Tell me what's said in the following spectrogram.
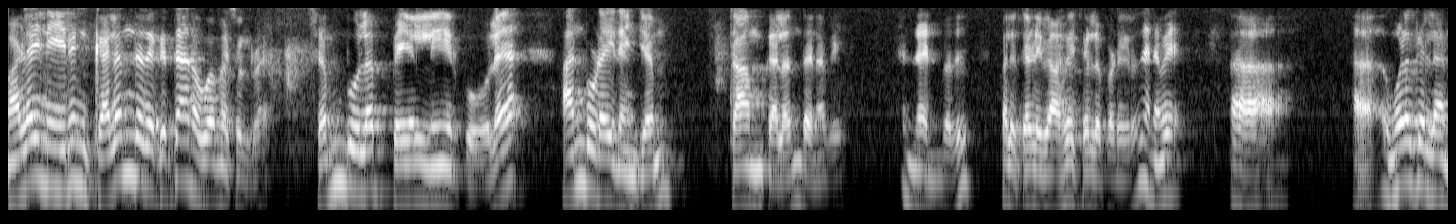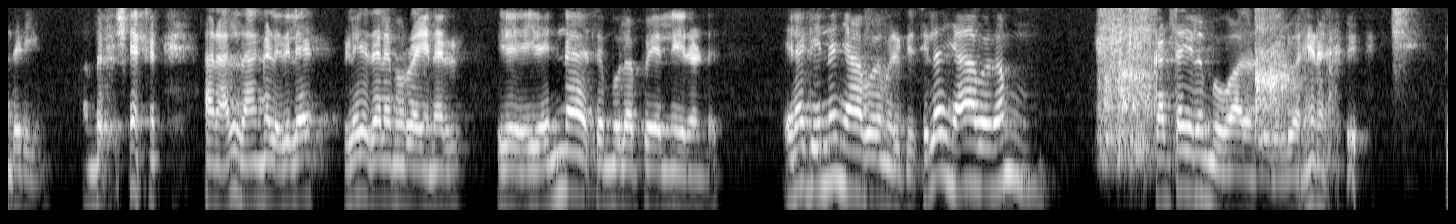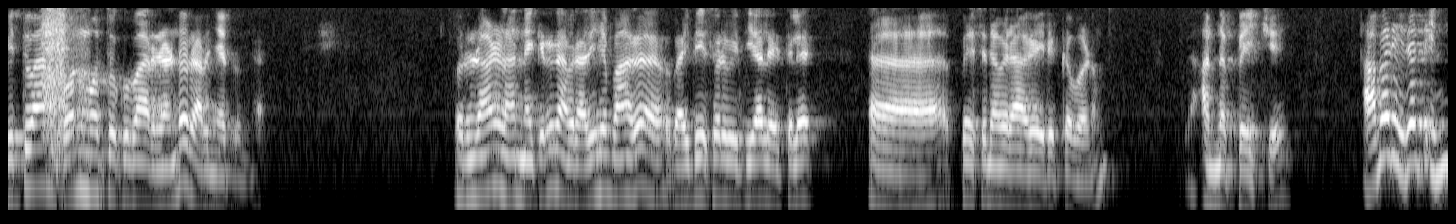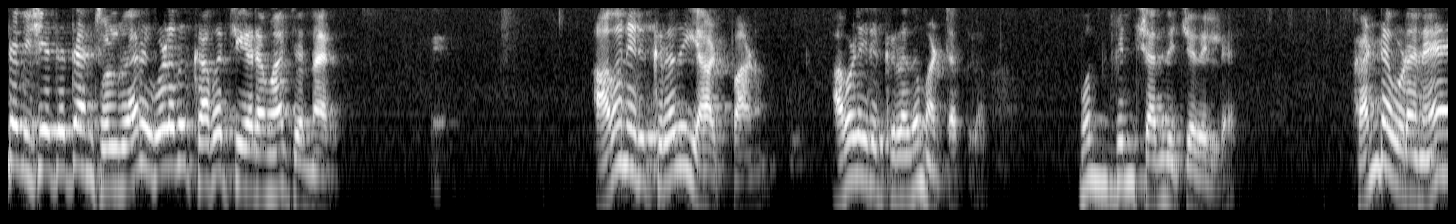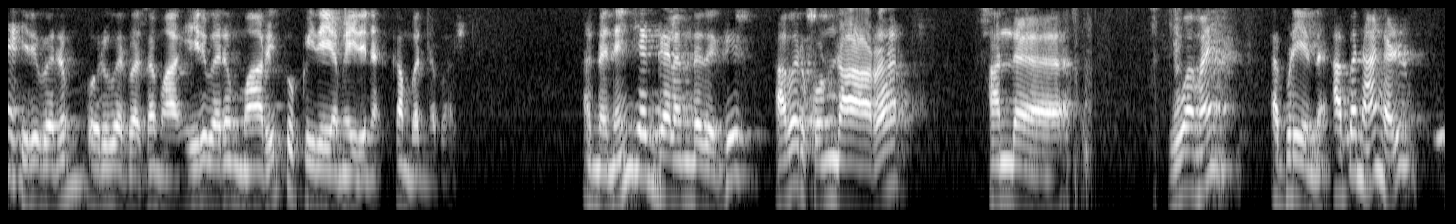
மழை நீரும் கலந்ததுக்கு தான் உவமை சொல்கிறார் செம்புல பெயல் நீர் போல அன்புடை நெஞ்சம் தாம் கலந்தனவே. என்பது பல தெளிவாக சொல்லப்படுகிறது. எனவே உங்களுக்கு எல்லாம் தெரியும் அந்த விஷயங்கள். ஆனால் நாங்கள் இதில் இளைய தலைமுறையினர் இது இது என்ன செம்புலப்பேல் நீரண்டு எனக்கு இன்னும் ஞாபகம் இருக்குது சில ஞாபகம் கட்டையிலும் போகாதுன்னு சொல்லுவேன் எனக்கு. வித்வான் பொன் முத்துக்குமார் என்று ஒரு அறிஞர் இருந்தார். ஒரு நாள் நான் நினைக்கிறேன் அவர் அதிகமாக வைத்தீஸ்வர வித்தியாலயத்தில் ஆஹ், பேசினவராக இருக்க வேணும். அந்த பேச்சு. அவர் இதை இந்த விஷயத்தை தான் சொல்வார் இவ்வளவு கவர்ச்சிகரமாக சொன்னார். அவன் இருக்கிறது யாழ்ப்பாணம். அவள் இருக்கிறது மட்டக்குளம் முன்பின் சந்திச்சதில்லை. கண்டவுடனே இருவரும் ஒருவர் வசமாக இருவரும் மாறி புக்கிதை அமைதினர் கம்பந்த பாஷை. அந்த நெஞ்சம் கலந்ததுக்கு அவர் கொண்டாட அந்த உவமை அப்படி இருந்தேன் அப்போ நாங்கள்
